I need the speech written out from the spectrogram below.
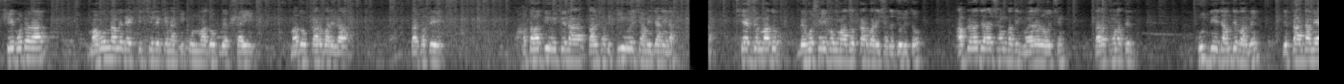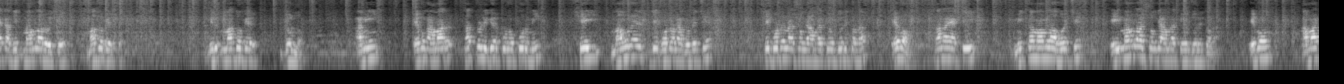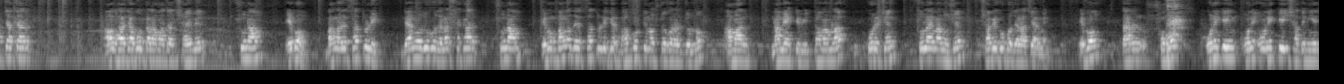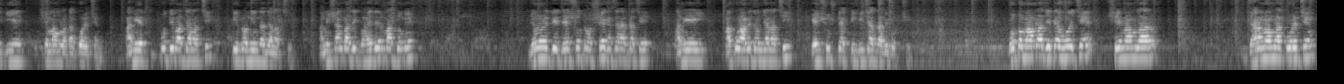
সে ঘটনা মামুন নামের একটি ছেলেকে নাকি কোন মাদক ব্যবসায়ী, মাদক কারবারিরা তার সাথে হাতাহাতি হয়েছে না, তার সাথে কি হয়েছে আমি জানি না। সে একজন মাদক ব্যবসায়ী এবং মাদক কারবারির সাথে জড়িত। আপনারা যারা সাংবাদিক ভাইরা রয়েছেন, তারা থানাতে খোঁজ নিয়ে জানতে পারবেন যে তার নামে একাধিক মামলা রয়েছে মাদকের মাদকের জন্য। আমি এবং আমার ছাত্রলীগের কোনো কর্মী সেই মামুনের যে ঘটনা ঘটেছে সেই ঘটনার সঙ্গে আমরা কেউ জড়িত না। এবং থানায় একটি মিথ্যা মামলা হয়েছে, এই মামলার সঙ্গে আমরা কেউ জড়িত না। এবং আমার চাচার আলহাজ আবুল কালাম আজাদ সাহেবের সুনাম এবং বাংলাদেশ ছাত্রলীগ দেয়ানগঞ্জ উপজেলা শাখার সুনাম এবং বাংলাদেশ ছাত্রলীগের ভাবমূর্তি নষ্ট করার জন্য আমার নামে একটি মিথ্যা মামলা করেছেন সুলাইমান হোসেন সাবেক উপজেলা চেয়ারম্যান। এবং তার সহ অনেকেই অনেকেই সাথে নিয়ে গিয়ে সে মামলাটা করেছেন। আমি এর প্রতিবাদ জানাচ্ছি, তীব্র নিন্দা জানাচ্ছি। আমি সাংবাদিক ভাইদের মাধ্যমে জননেত্রী দেশরত্ন শেখ হাসিনার কাছে আমি এই আকুল আবেদন জানাচ্ছি, এই সুষ্ঠু একটি বিচার দাবি করছি। গত মামলা যেটা হয়েছে সেই মামলার যারা মামলা করেছেন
